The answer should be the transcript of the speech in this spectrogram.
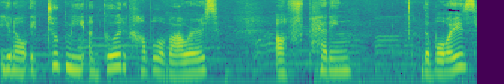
you know, it took me a good couple of hours of petting the boys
